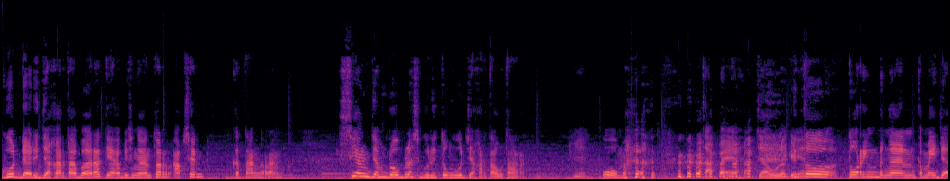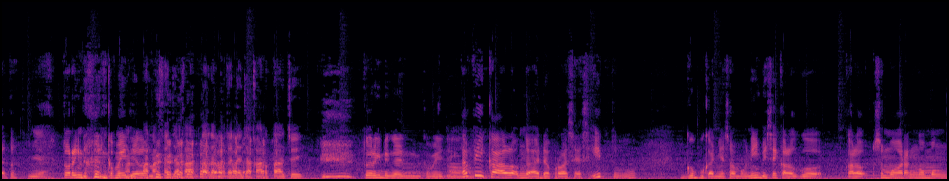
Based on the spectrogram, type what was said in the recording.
Gue dari Jakarta Barat ya abis ngantor absen ke Tangerang. Siang jam 12 gue ditunggu di Jakarta Utara. Ya Oh, ma- capek ya jauh lagi itu touring dengan kemeja tuh. ya Touring dengan kemeja. Dengan panasnya Jakarta dan matanya Jakarta cuy touring dengan kemeja. Oh. Tapi kalau nggak ada proses itu, gue bukannya sombong nih. Biasanya kalau gue kalau semua orang ngomong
